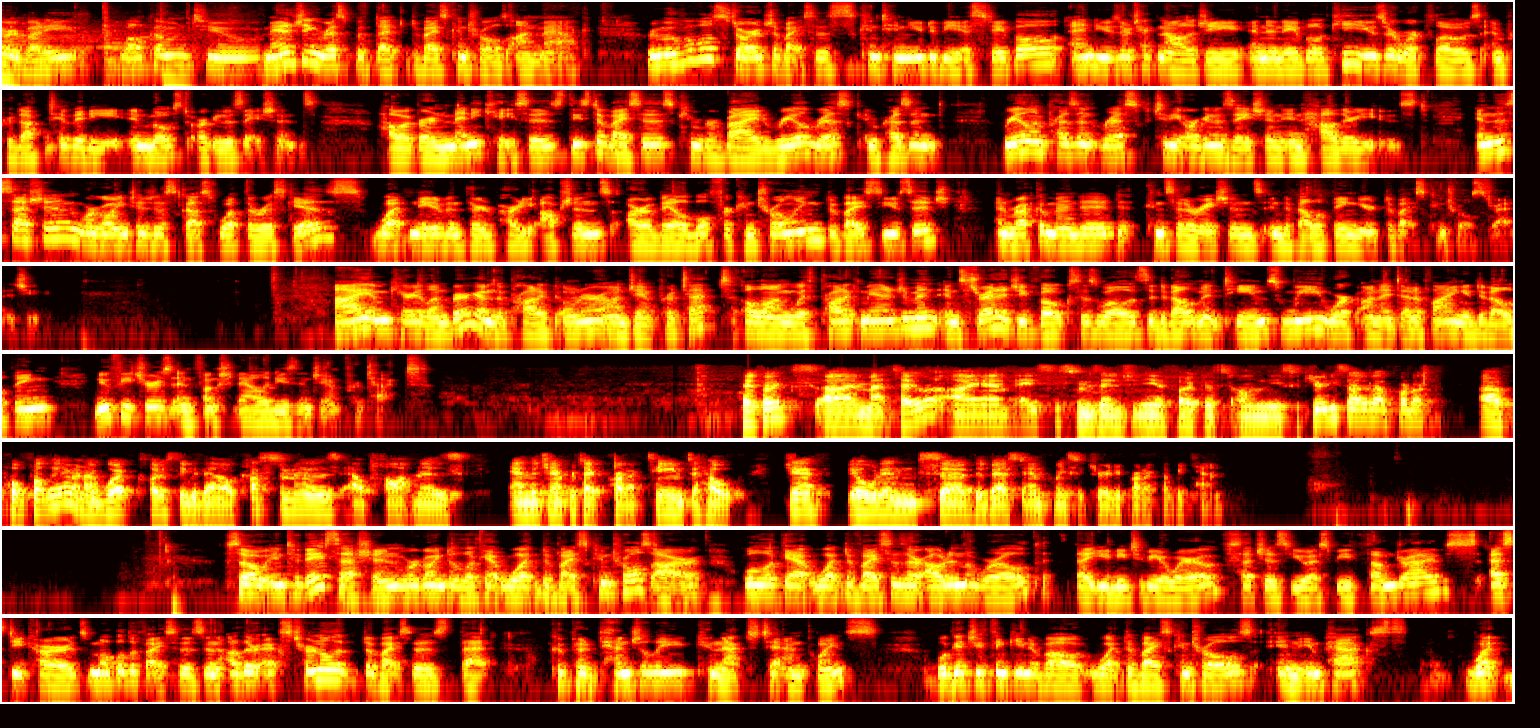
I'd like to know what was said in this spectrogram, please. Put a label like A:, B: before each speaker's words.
A: Everybody. Welcome to Managing Risk with De- Device Controls on Mac. Removable storage devices continue to be a staple end user technology and enable key user workflows and productivity in most organizations. However, in many cases, these devices can provide real risk and present real and present risk to the organization in how they're used. In this session, we're going to discuss what the risk is, what native and third party options are available for controlling device usage, and recommended considerations in developing your device control strategy. I am Carrie Lundberg. I'm the product owner on Jamf Protect. Along with product management and strategy folks, as well as the development teams, we work on identifying and developing new features and functionalities in Jamf Protect.
B: Hey folks, I'm Matt Taylor. I am a systems engineer focused on the security side of our product uh, portfolio, and I work closely with our customers, our partners, and the Jamf Protect product team to help Jamf build and serve the best endpoint security product that we can.
A: So in today's session, we're going to look at what device controls are. We'll look at what devices are out in the world that you need to be aware of, such as USB thumb drives, SD cards, mobile devices, and other external devices that could potentially connect to endpoints. We'll get you thinking about what device controls and impacts, what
